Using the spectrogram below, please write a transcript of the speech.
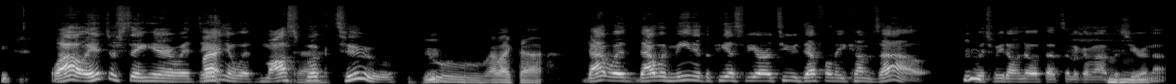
Wow, interesting here with But- Daniel with Moss Yeah. Book Two. Mhm. Ooh, I like that. That would that would mean that the PSVR two definitely comes out, Hmm. which we don't know if that's going to come out this year or not.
